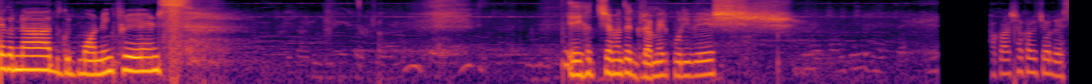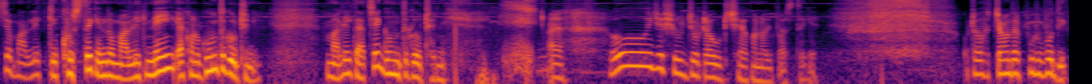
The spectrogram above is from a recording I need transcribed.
Jagannath good morning friends এই হচ্ছে আমাদের গ্রামের পরিবেশ। সকাল সকাল চলে এসছে, মালিককে খুঁজতে, কিন্তু মালিক নেই, এখন ঘুম থেকে উঠেনি। মালিক আছে, ঘুম থেকে ওঠেনি। আর ওই যে সূর্যটা উঠছে এখন ওই পাশ থেকে। ওটা হচ্ছে আমাদের পূর্ব দিক।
